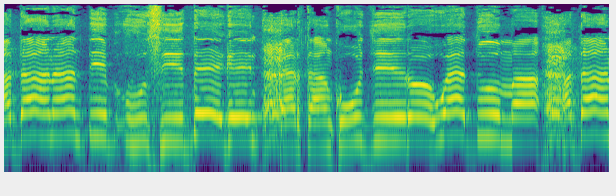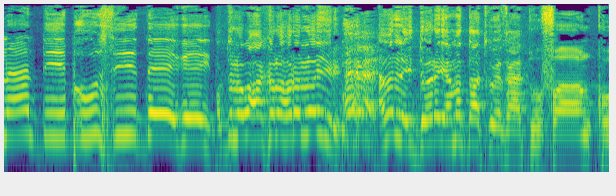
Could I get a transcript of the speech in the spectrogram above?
Haddaanan dib u sii degayn daartaan ku jiro waa duuma. Haddaanan dib u sii degayn cabdulla waxaa kaloo hore loo yidhi ama laydooray ama daadku iqaad dufaanku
